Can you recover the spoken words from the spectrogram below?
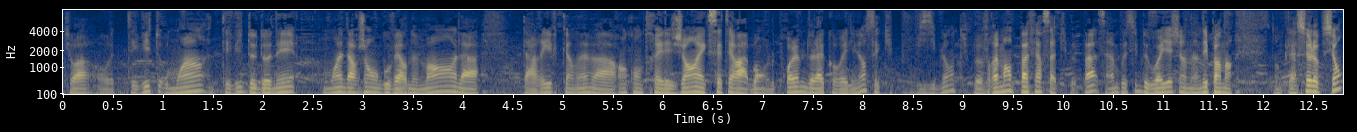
tu vois, oh, t'évites au moins, t'évites de donner moins d'argent au gouvernement. Là, t'arrives quand même à rencontrer les gens, etc. Bon, le problème de la Corée du Nord, c'est que visiblement, tu peux vraiment pas faire ça. Tu peux pas, c'est impossible de voyager en indépendant. Donc la seule option,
